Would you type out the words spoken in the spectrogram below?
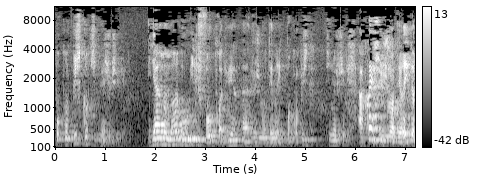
pour qu'on puisse continuer à juger. Il y a un moment où il faut produire un jugement théorique pour qu'on puisse continuer à juger. Après, ce jugement théorique va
